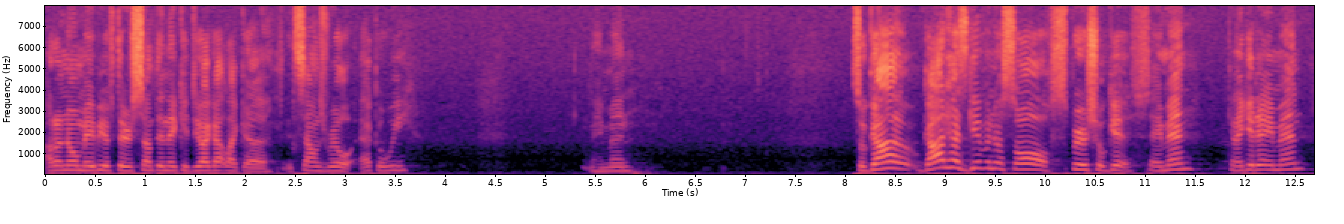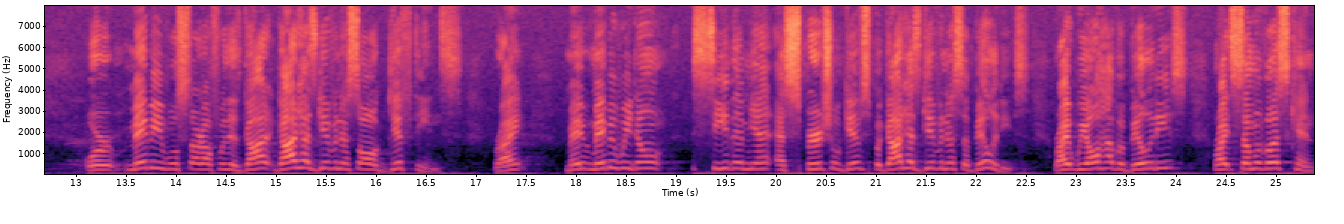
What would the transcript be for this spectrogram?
I don't know, maybe if there's something they could do. I got like a, it sounds real echoey. Amen. So God, God has given us all spiritual gifts. Amen. Can I get an amen? Or maybe we'll start off with this. God, God has given us all giftings, right? Maybe, maybe we don't see them yet as spiritual gifts, but God has given us abilities, right? We all have abilities, right? Some of us can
